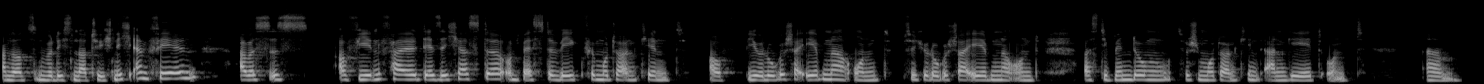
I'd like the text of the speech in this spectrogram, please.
ansonsten würde ich es natürlich nicht empfehlen. Aber es ist auf jeden Fall der sicherste und beste Weg für Mutter und Kind auf biologischer Ebene und psychologischer Ebene und was die Bindung zwischen Mutter und Kind angeht und ähm,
